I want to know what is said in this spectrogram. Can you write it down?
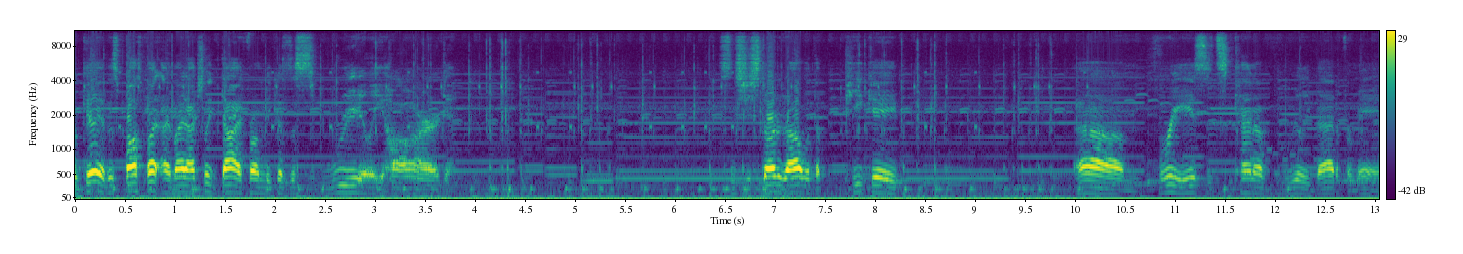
Okay, this boss fight I might actually die from because this is really hard. Since she started out with a PK um, freeze, it's kind of really bad for me.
